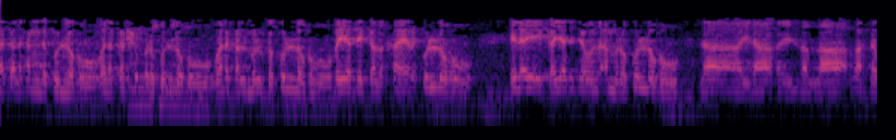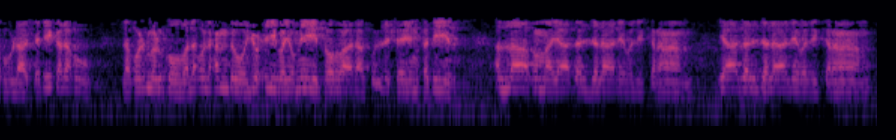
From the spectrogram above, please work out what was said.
لك الحمد كله ولك الشكر كله ولك الملك كله بيدك الخير كله إليك يرجع الأمر كله. لا إله إلا الله وحده لا شريك له. له الملك وله الحمد يحيي ويميت وهو على كل شيء قدير. اللهم يا ذا الجلال والإكرام يا ذا الجلال والإكرام.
